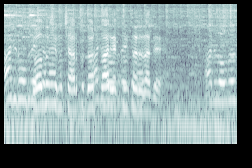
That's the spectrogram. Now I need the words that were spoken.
Hadi doldur Doldur ekranı. şunu çarpı 4 Hadi var ya doldur kurtarır ekranı. hadi. Hadi doldur.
